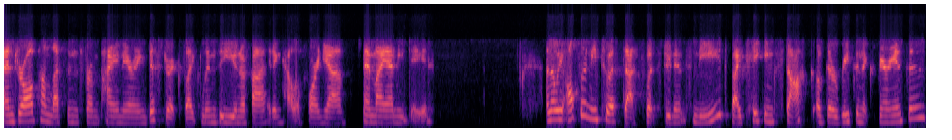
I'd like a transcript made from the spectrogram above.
and draw upon lessons from pioneering districts like Lindsay Unified in California and Miami-Dade. And then we also need to assess what students need by taking stock of their recent experiences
